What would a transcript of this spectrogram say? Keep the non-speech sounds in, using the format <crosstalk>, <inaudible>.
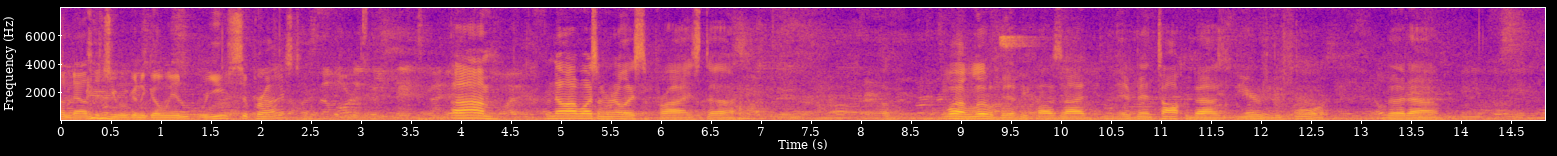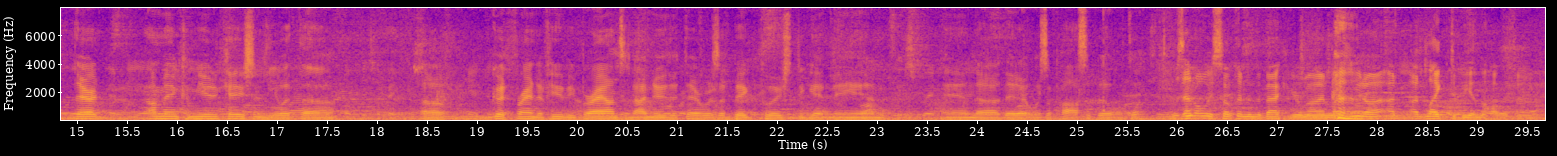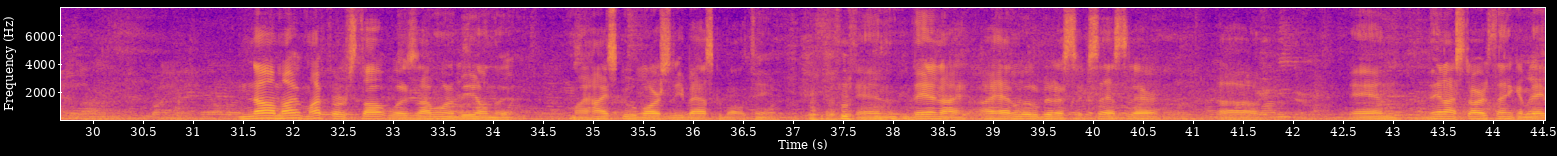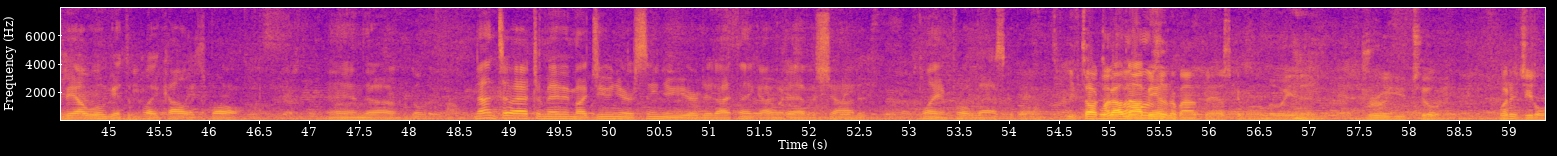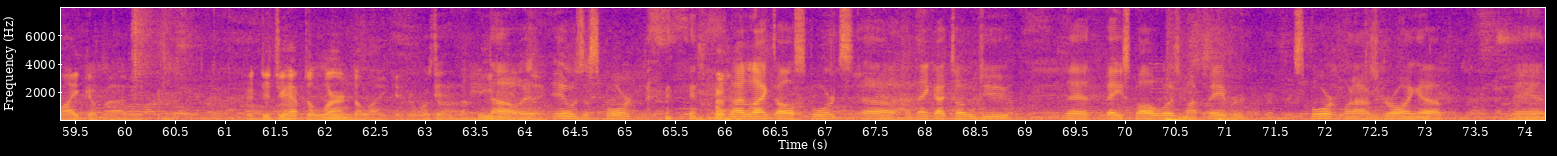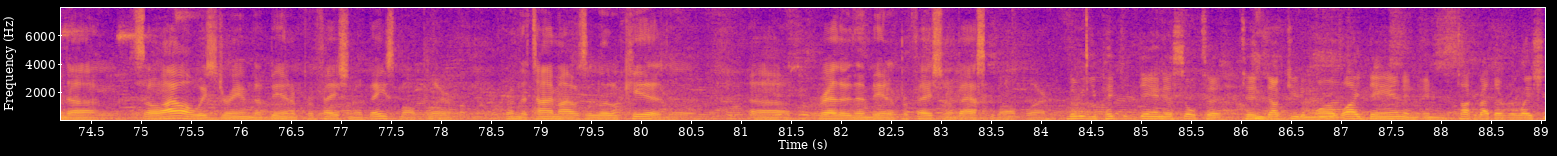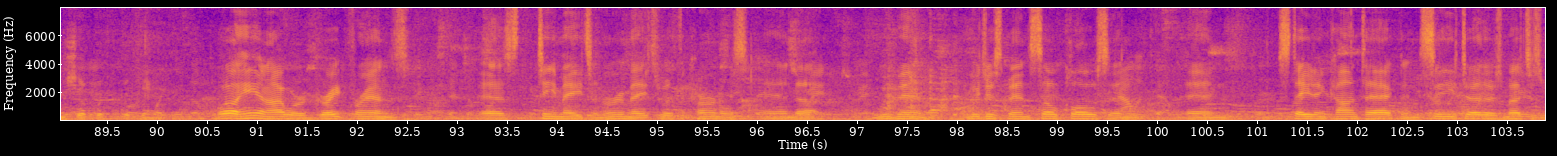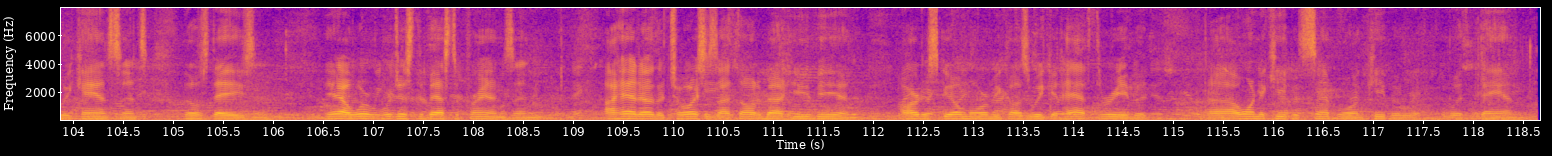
found out that you were going to go in, were you surprised? Um, no, I wasn't really surprised. Uh, well, a little bit because I had been talked about years before, but uh, there, I'm in communications with uh, a good friend of Hubie Brown's, and I knew that there was a big push to get me in, and uh, that it was a possibility. Was that always something in the back of your mind, like you know, I'd, I'd like to be in the Hall of Fame? No, my, my first thought was I want to be on the my high school varsity basketball team. <laughs> and then I, I had a little bit of success there. Uh, and then I started thinking maybe I will get to play college ball. And uh, not until after maybe my junior or senior year did I think I would have a shot at playing pro basketball. You've talked What, about what not was being. it about basketball, Louis, that drew you to it? What did you like about it? Did you have to learn to like it, or was it an immediate No, it, it was a sport. <laughs> I liked all sports. Uh, I think I told you that baseball was my favorite sport when I was growing up. And uh, so I always dreamed of being a professional baseball player from the time I was a little kid uh, rather than being a professional basketball player. Louis, you picked Dan Issel to, to induct you tomorrow. Why Dan? And, and talk about that relationship with, with Dan. Well, he and I were great friends as teammates and roommates with the Colonels, and uh, we've been we just been so close and and stayed in contact and see each other as much as we can since those days. And yeah, we're we're just the best of friends. And I had other choices. I thought about Hubie and Artis Gilmore because we could have three, but uh, I wanted to keep it simple and keep it with, with Dan.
